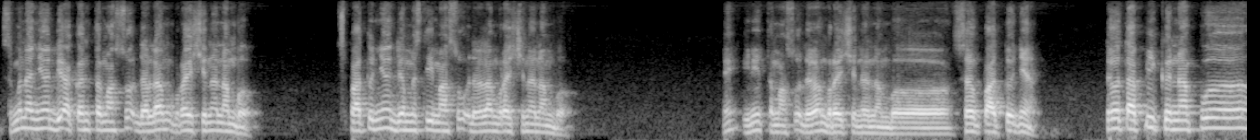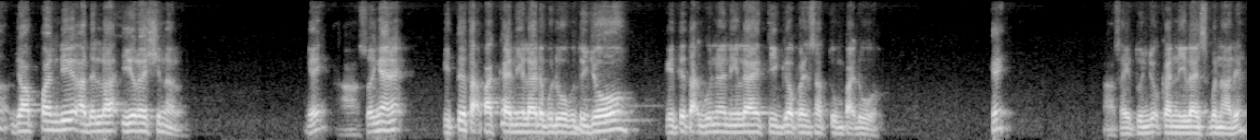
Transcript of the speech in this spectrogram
sebenarnya dia akan termasuk dalam rational number. Sepatutnya dia mesti masuk dalam rational number. Eh, ini termasuk dalam rational number sepatutnya. Tetapi kenapa jawapan dia adalah irrational? Okay, ha, so ingat eh, kita tak pakai nilai 22 per 7, kita tak guna nilai 3.142. Okay, ha, saya tunjukkan nilai sebenar dia.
